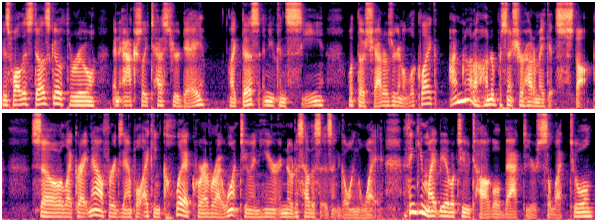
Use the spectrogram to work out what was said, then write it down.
is while this does go through and actually test your day, like this and you can see what those shadows are going to look like, I'm not 100% sure how to make it stop. So like right now, for example, I can click wherever I want to in here and notice how this isn't going away. I think you might be able to toggle back to your select tool.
